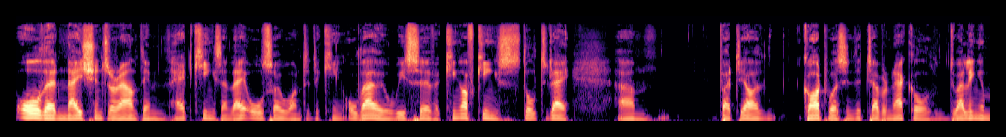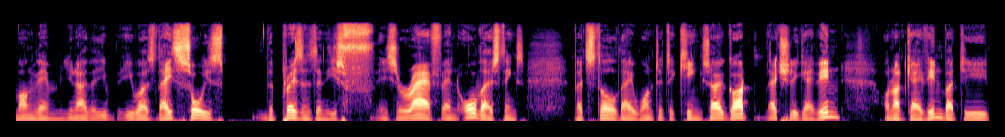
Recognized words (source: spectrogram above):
all the nations around them had kings, and they also wanted a king. Although we serve a King of Kings still today, um, but yeah, God was in the tabernacle, dwelling among them. You know, he, he was. They saw his the presence and his his wrath and all those things but still they wanted a king. So God actually gave in, or not gave in, but He,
